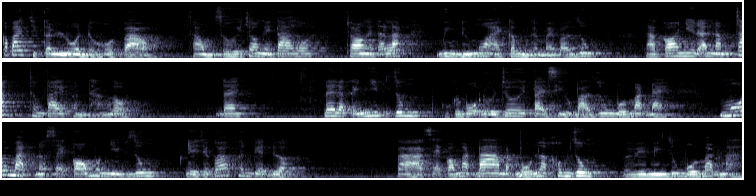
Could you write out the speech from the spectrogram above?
các bác chỉ cần luồn được hột vào sòng sới cho người ta thôi, cho người ta lắc. Mình đứng ngoài cầm cái máy báo dung là coi như đã nắm chắc trong tay phần thắng rồi. Đây đây là cái nhịp dung của cái bộ đồ chơi tài xỉu báo dung bốn mặt này. Mỗi mặt nó sẽ có một nhịp dung để cho các bác phân biệt được và sẽ có mặt 3, mặt 4 là không dung. Bởi vì mình dung bốn mặt mà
